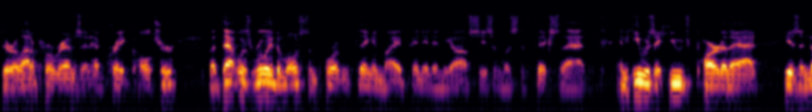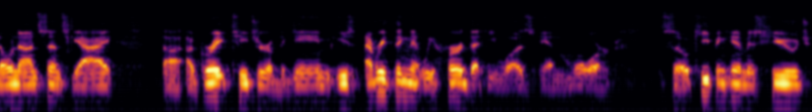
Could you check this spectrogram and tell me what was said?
there are a lot of programs that have great culture, but that was really the most important thing, in my opinion, in the offseason was to fix that, and he was a huge part of that. He is a no nonsense guy uh, a great teacher of the game. He's everything that we heard that he was and more. So keeping him is huge.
